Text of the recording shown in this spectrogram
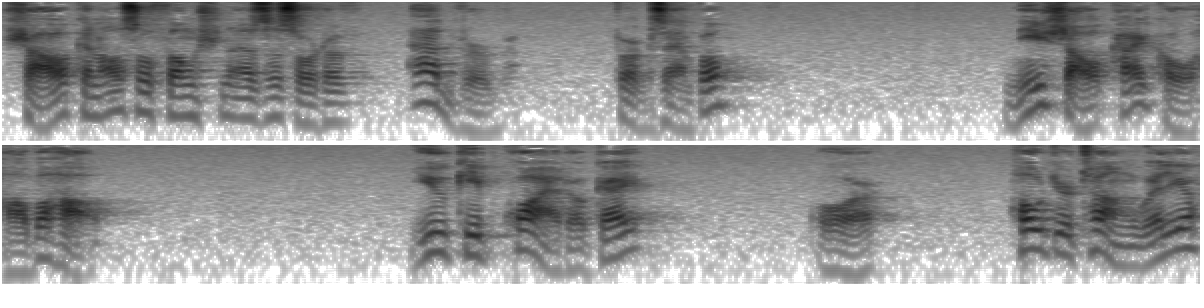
Shao can also function as a sort of adverb. For example, 你少开口好不好? You keep quiet, okay? Or hold your tongue, will you?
